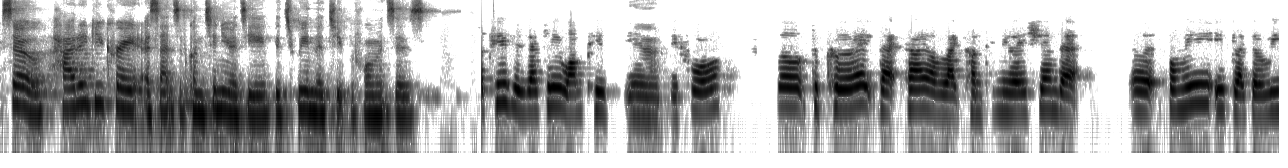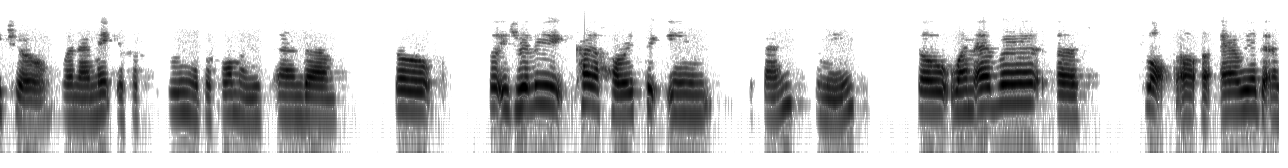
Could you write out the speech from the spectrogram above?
So, how did you create a sense of continuity between the two performances? The piece is actually one piece in before. So to create that kind of like continuation that uh, for me it's like a ritual when I make a doing a performance and um, so so it's really kind of holistic in a sense to me. So whenever a plot or an area that I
